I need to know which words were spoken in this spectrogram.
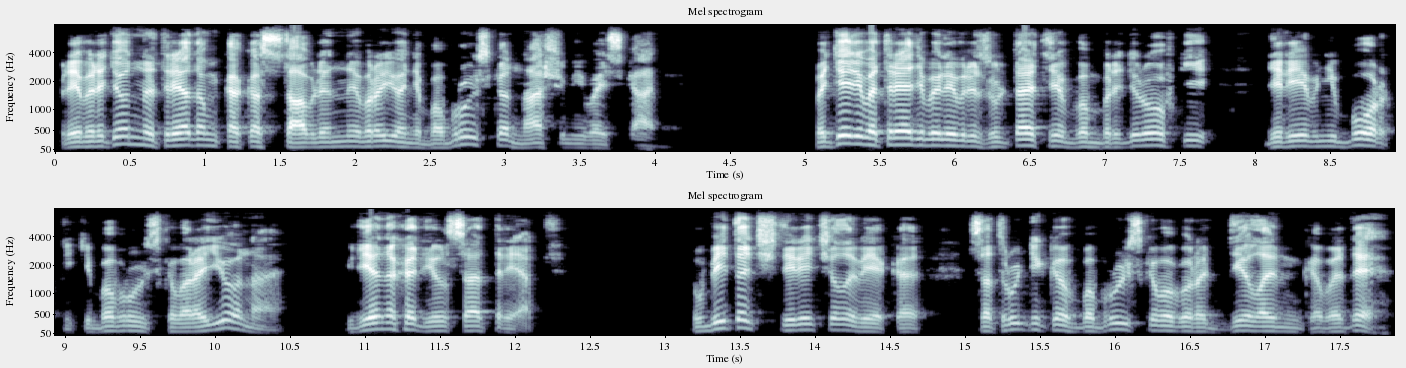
приобретенные отрядом как оставленные в районе Бобруйска нашими войсками. Потери в отряде были в результате бомбардировки деревни Бортники Бобруйского района где находился отряд. Убито четыре человека, сотрудников Бобруйского городдела НКВД,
